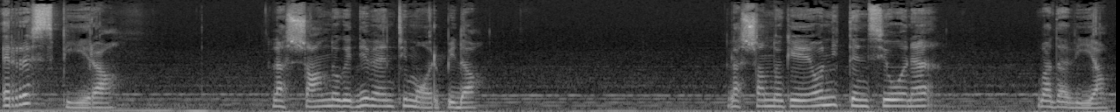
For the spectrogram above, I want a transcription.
e respira lasciando che diventi morbida, lasciando che ogni tensione vada via.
